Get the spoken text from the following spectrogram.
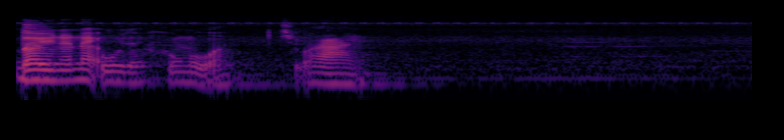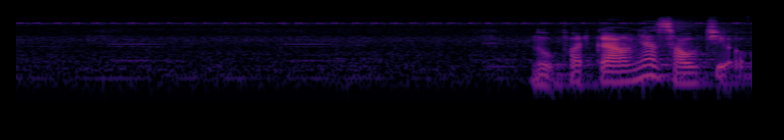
Đây nó lại ui rồi không nổ à? Triệu hai. Nổ phát cao nhất 6 triệu.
